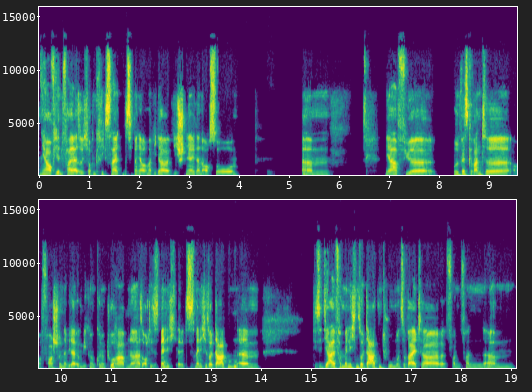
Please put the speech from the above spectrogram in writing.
Ja, auf jeden Fall. Also ich glaube, in Kriegszeiten, das sieht man ja auch immer wieder, wie schnell dann auch so ähm, ja für rückwärtsgewandte Forschungen wieder irgendwie Konjunktur haben. Ne? Also auch dieses, männlich, äh, dieses männliche Soldaten. Ähm, dieses Ideal von männlichen Soldatentum und so weiter, von, von ähm,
